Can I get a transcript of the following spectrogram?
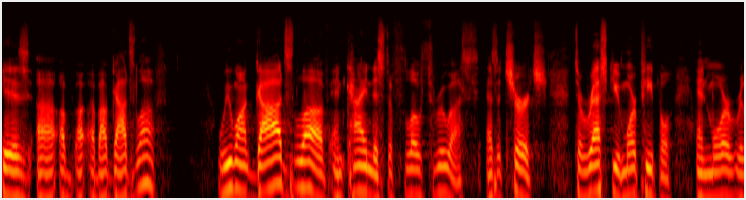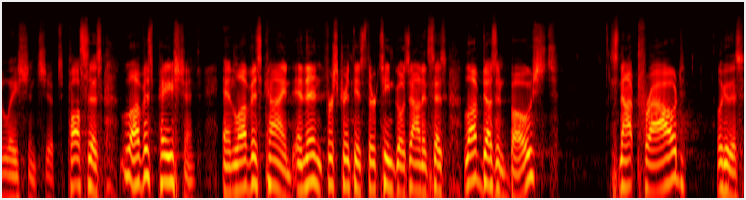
is uh, about God's love. We want God's love and kindness to flow through us as a church to rescue more people and more relationships. Paul says, Love is patient and love is kind. And then 1 Corinthians 13 goes on and says, Love doesn't boast, it's not proud. Look at this,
